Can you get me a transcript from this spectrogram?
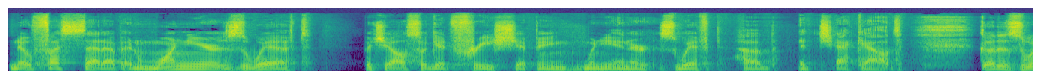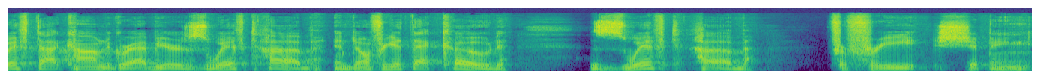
no fuss setup, and one year Zwift but you also get free shipping when you enter Zwift Hub at checkout. Go to Zwift.com to grab your Zwift Hub, and don't forget that code Zwift Hub for free shipping.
